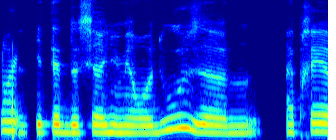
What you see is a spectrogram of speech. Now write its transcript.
qui est tête de série numéro 12. après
